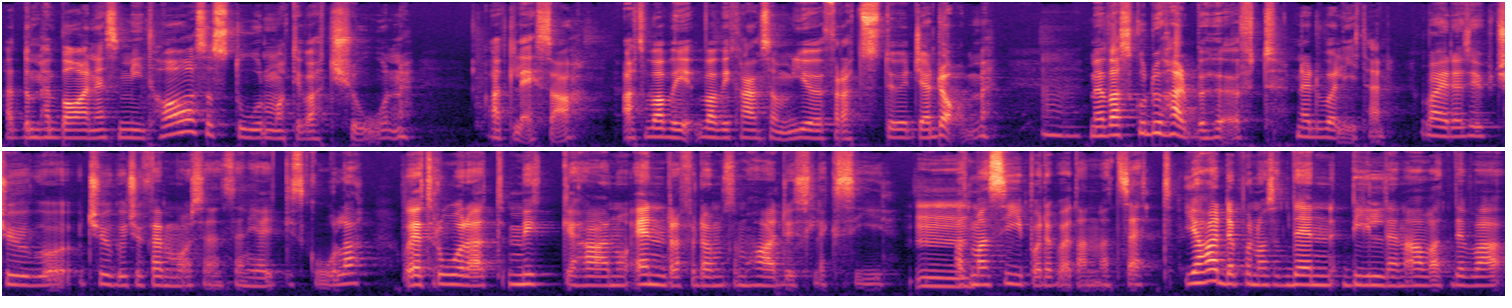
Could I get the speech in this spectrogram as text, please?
att de här barnen som inte har så stor motivation att läsa, att vad vi, vad vi kan som gör för att stödja dem. Mm. Men vad skulle du ha behövt när du var liten? Vad är det, typ 20-25 år sedan, sedan jag gick i skola. Och jag tror att mycket har nog ändrat för de som har dyslexi. Mm. Att man ser på det på ett annat sätt. Jag hade på något sätt den bilden av att det var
